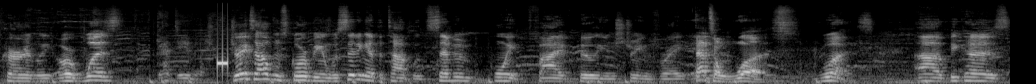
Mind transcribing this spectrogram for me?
currently, or was. God damn it. Drake's album Scorpion was sitting at the top with 7.5 billion streams, right? And- That's a was. was uh, because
